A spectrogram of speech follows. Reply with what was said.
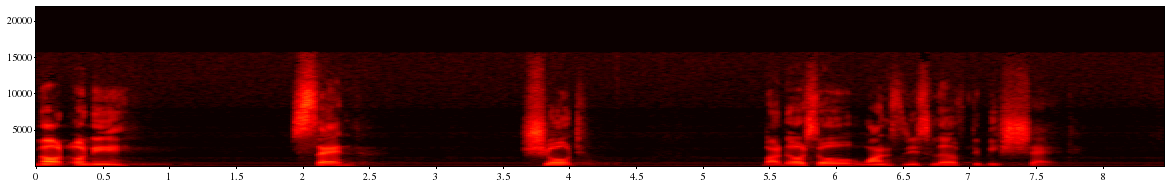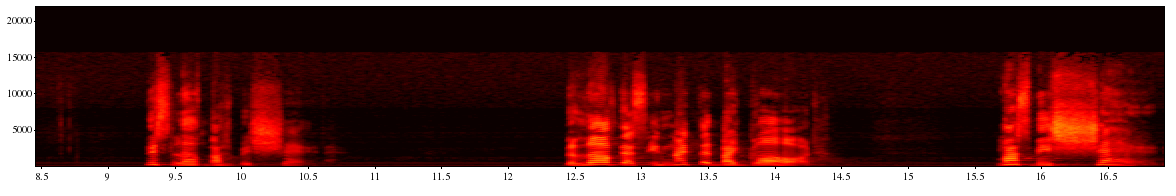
not only sent, showed, but also wants this love to be shared. This love must be shared. The love that's ignited by God must be shared.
